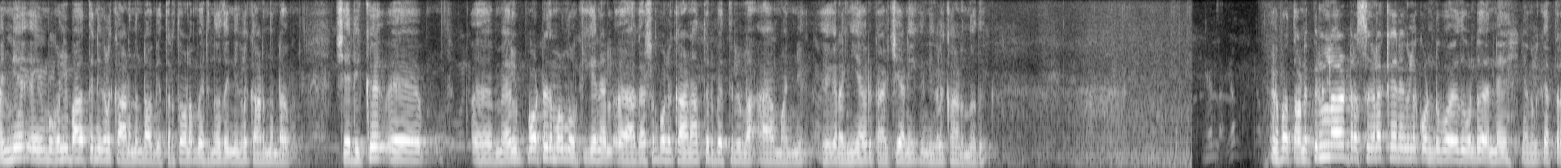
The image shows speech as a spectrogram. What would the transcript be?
മഞ്ഞ് മുകളിൽ ഭാഗത്ത് നിങ്ങൾ കാണുന്നുണ്ടാവും എത്രത്തോളം വരുന്നത് നിങ്ങൾ കാണുന്നുണ്ടാവും. ശരിക്ക് മേൽപോട്ട് നമ്മൾ നോക്കിക്കഴിഞ്ഞാൽ ആകാശം പോലെ കാണാത്തൊരു ബത്തിലുള്ള ആ മഞ്ഞ് ഇറങ്ങിയ ഒരു കാഴ്ചയാണ് ഈ നിങ്ങൾ കാണുന്നത്. അപ്പോൾ തണുപ്പിനുള്ള ഡ്രസ്സുകളൊക്കെ ഞങ്ങൾ കൊണ്ടുപോയത് കൊണ്ട് തന്നെ ഞങ്ങൾക്ക് അത്ര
